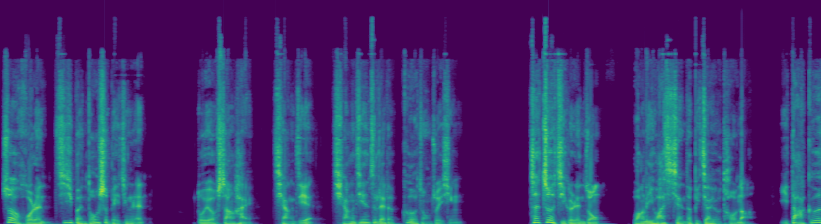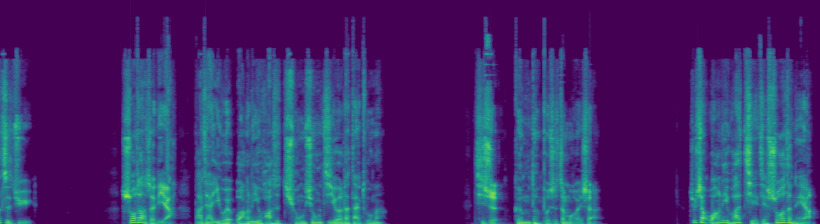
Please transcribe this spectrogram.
这伙人基本都是北京人，都有伤害、抢劫、强奸之类的各种罪行。在这几个人中，王丽华显得比较有头脑，以大哥自居。说到这里啊，大家以为王丽华是穷凶极恶的歹徒吗？其实根本不是这么回事。就像王丽华姐姐说的那样，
